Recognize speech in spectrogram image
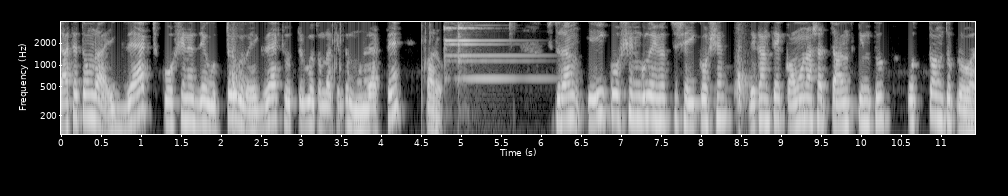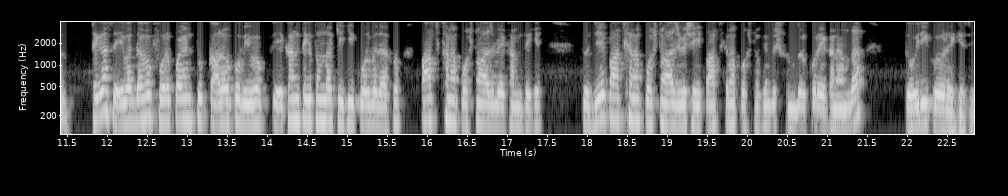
যাতে তোমরা এক্স্যাক্ট কোশ্চেনের যে উত্তরগুলো এক্স্যাক্ট উত্তরগুলো তোমরা কিন্তু মনে রাখতে পারো। সুতরাং এই কোশ্চেনগুলোই হচ্ছে সেই কোশ্চেন যেখান থেকে কমন আসার চান্স কিন্তু অত্যন্ত প্রবল। ঠিক আছে? এবার দেখো ফোর পয়েন্ট টু কারক বিভক্তি, এখান থেকে তোমরা কি কি করবে দেখো? পাঁচখানা প্রশ্ন আসবে এখান থেকে। তো যে পাঁচখানা প্রশ্ন আসবে, সেই পাঁচখানা প্রশ্ন কিন্তু সুন্দর করে এখানে আমরা তৈরি করে রেখেছি,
